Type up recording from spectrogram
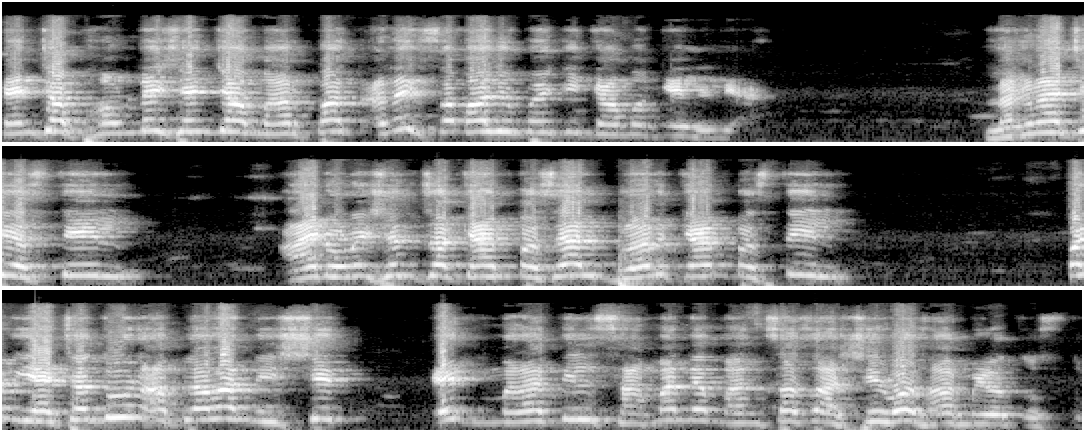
त्यांच्या फाउंडेशनच्या मार्फत अनेक समाज उपयोगी कामं केलेली आहेत. लग्नाची असतील आय डोनेशनचा कॅम्प असेल ब्लड कॅम्प असतील पण याच्यातून आपल्याला निश्चित एक मनातील सामान्य माणसाचा आशीर्वाद हा मिळत असतो.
